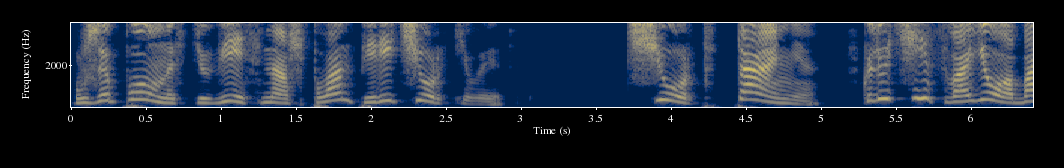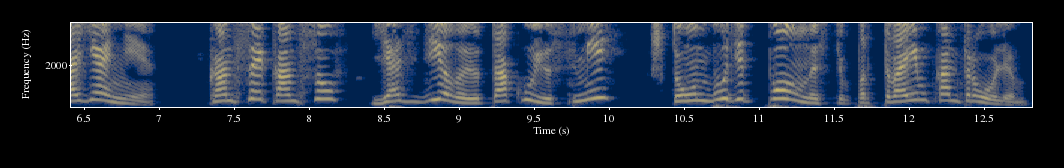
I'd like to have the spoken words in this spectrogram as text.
уже полностью весь наш план перечеркивает. Черт, Таня, включи свое обаяние. В конце концов, я сделаю такую смесь, что он будет полностью под твоим контролем.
